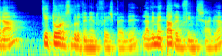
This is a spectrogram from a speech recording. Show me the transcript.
4 και τώρα στην πρώτη ταινία του Phase 5, δηλαδή μετά το Infinity Saga,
